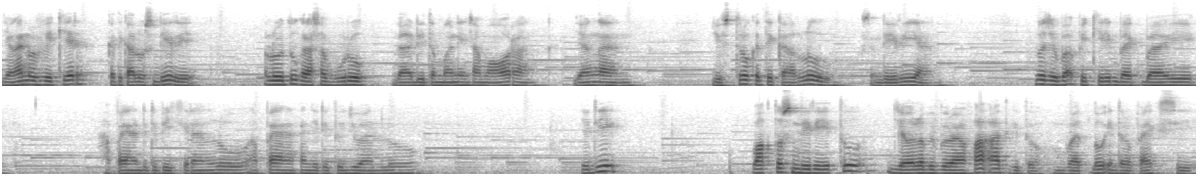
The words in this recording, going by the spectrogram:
Jangan berpikir ketika lu sendiri lu tuh ngerasa buruk gak ditemanin sama orang. Jangan. Justru ketika lu sendirian lu coba pikirin baik-baik apa yang ada di pikiran lu apa yang akan jadi tujuan lu. Jadi waktu sendiri itu jauh lebih bermanfaat gitu buat lu introspeksi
